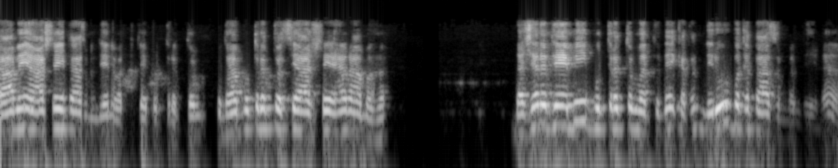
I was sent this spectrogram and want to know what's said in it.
रामे आश्रयतासम्बन्धेन वर्तते पुत्रत्वं तथा पुत्रत्वस्य आश्रयः रामः दशरथेपि पुत्रत्वं वर्तते, कथं? निरूपकतासम्बन्धेन।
